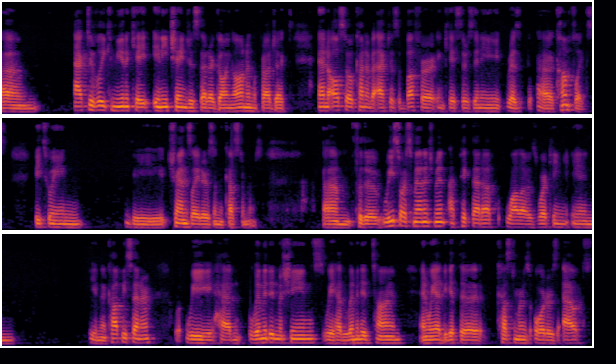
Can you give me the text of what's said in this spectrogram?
um, actively communicate any changes that are going on in the project, and also kind of act as a buffer in case there's any res- uh, conflicts between the translators and the customers. Um, for the resource management, I picked that up while I was working in in the copy center. We had limited machines, we had limited time, and we had to get the customers' orders out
